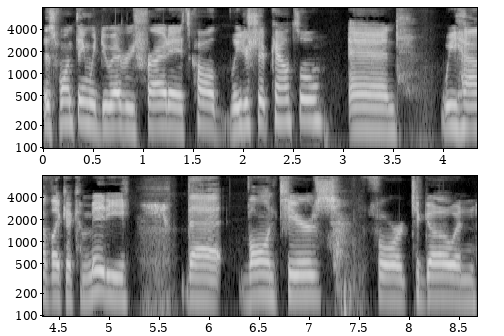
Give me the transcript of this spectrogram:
this one thing we do every Friday, it's called Leadership Council, and we have like a committee that volunteers for to go and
